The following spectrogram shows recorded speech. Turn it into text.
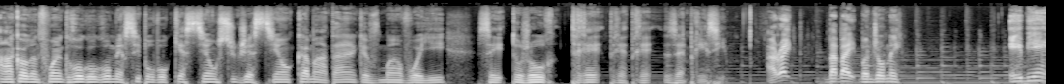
encore une fois, un gros, gros, gros merci pour vos questions, suggestions, commentaires que vous m'envoyez. C'est toujours très, très, très apprécié. All right. Bye bye. Bonne journée. Eh bien,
